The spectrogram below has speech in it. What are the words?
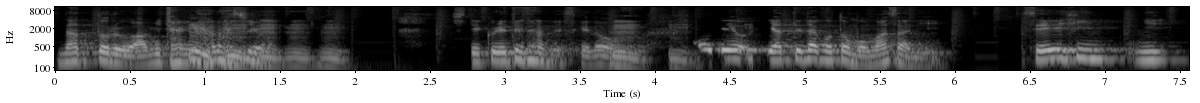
なっとるわみたいな話をうんうんうんしてくれてたんですけど、うん。うんでやってたこともまさに製品に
